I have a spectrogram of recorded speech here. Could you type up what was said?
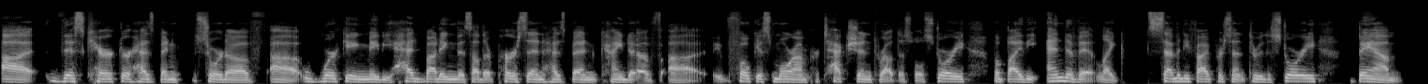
uh, this character has been sort of uh, working, maybe headbutting this other person, has been kind of uh, focused more on protection throughout this whole story. But by the end of it, like 75% through the story, bam,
